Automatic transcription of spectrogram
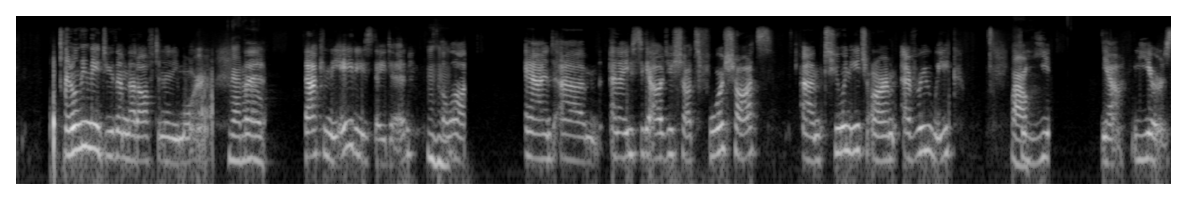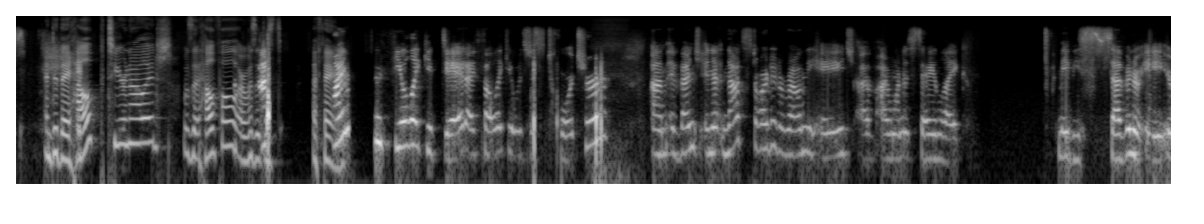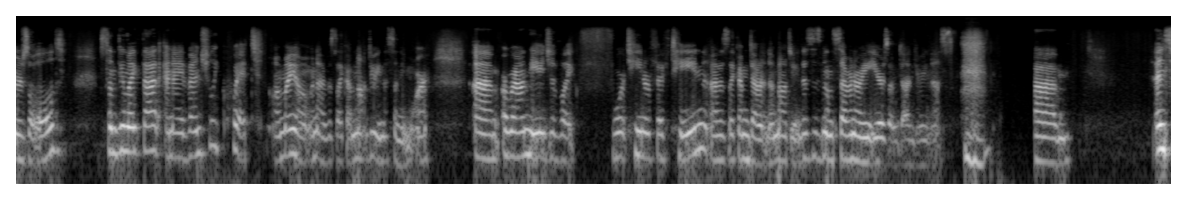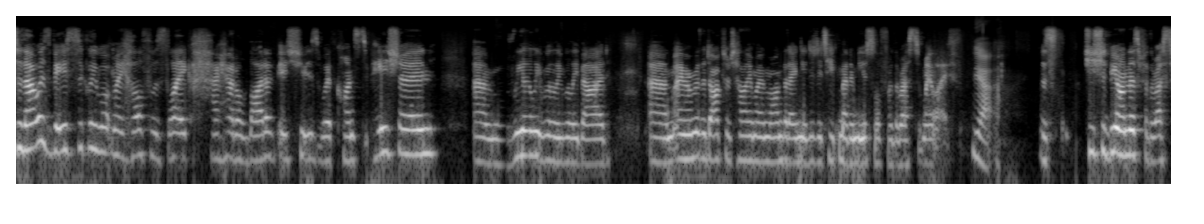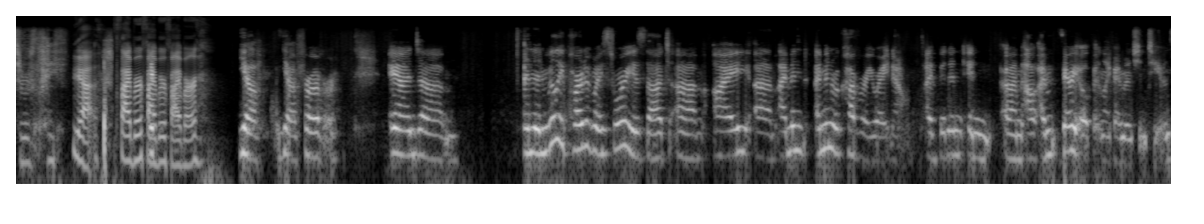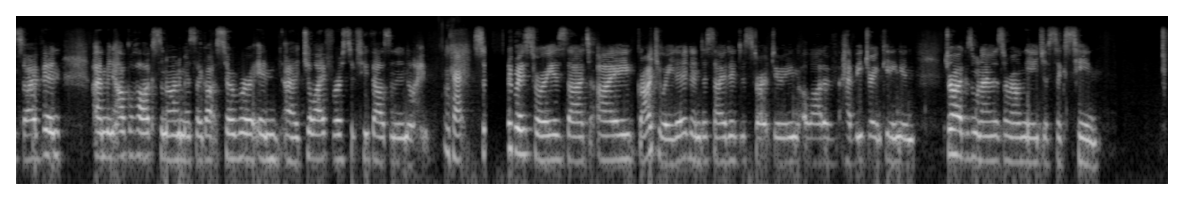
I don't think they do them that often anymore, Yeah. I don't know. but back in the 80s they did Mhm. a lot. And um, and I used to get allergy shots, four shots, um, two in each arm every week for Wow. years. Yeah, years. And did they help to your knowledge? Was it helpful or was it just a thing? I didn't feel like it did. I felt like it was just torture. Um, eventually, and, and that started around the age of I want to say like maybe seven or eight years old, something like that. And I eventually quit on my own. I was like, I'm not doing this anymore. Um, around the age of like 14 or 15, I was like, I'm done. I'm not doing this. Has been seven or eight years. I'm done doing this. Mhm. Um, and so that was basically what my health was like. I had a lot of issues with constipation, um, really, really, really bad. Um, I remember the doctor telling my mom that I needed to take Metamucil for the rest of my life. Yeah. This, she should be on this for the rest of her life. Yeah. Fiber, fiber, fiber. Yeah, yeah, forever. And um, and then really part of my story is that um, I um, I'm in I'm in recovery right now. I've been in in um, I'm very open, like I mentioned to you, and so I've been I'm in Alcoholics Anonymous. I got sober in uh, July 1st of 2009. Okay. So my story is that I graduated and decided to start doing a lot of heavy drinking and drugs when I was around the age of 16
